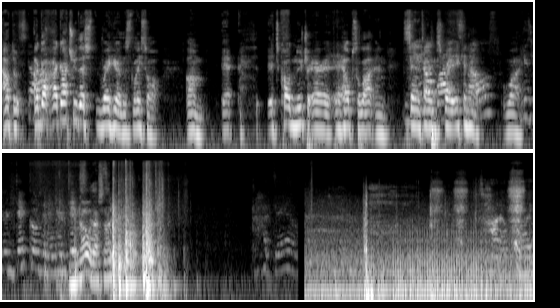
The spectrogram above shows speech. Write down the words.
out the. I got I got you this right here, this Lysol. Um, it, it's called Neutra Air. It, it helps a lot, and sanitizing spray. It can help. Why? Because your dick goes in and your dick. No, that's not it. God damn. It's hot outside.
